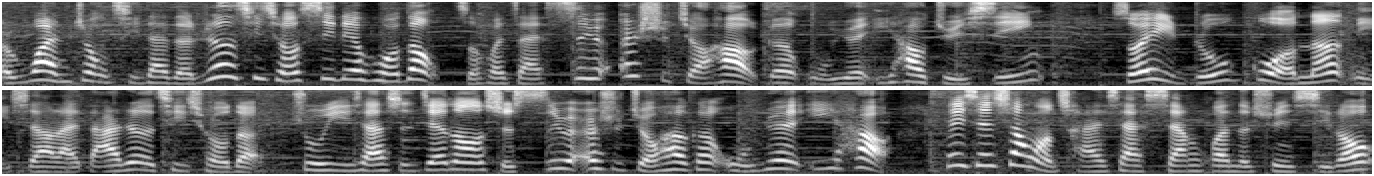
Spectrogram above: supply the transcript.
而万众期待的热气球系列活动，则会在四月二十九号跟五月一号举行。所以，如果呢你是要来搭热气球的，注意一下时间哦，是四月二十九号跟五月一号，可以先上网查一下相关的讯息喽。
